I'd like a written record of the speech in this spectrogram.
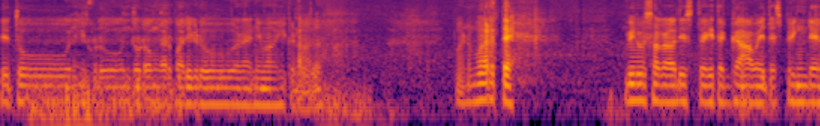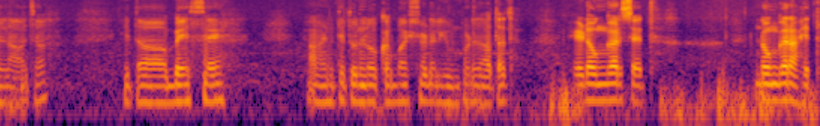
तिथून इकडून तो डोंगर पलीकडून आणि मग इकडं आलो. पण वरत आहे व्ह्यू सगळा दिसतो इथं गाव आहे ते स्प्रिंगडेल नावाचं. इथं बेस आहे आणि तिथून लोक बस शटल घेऊन पुढे जातात. हे डोंगर्स आहेत. डोंगर आहेत.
